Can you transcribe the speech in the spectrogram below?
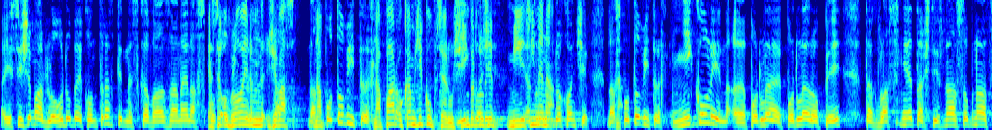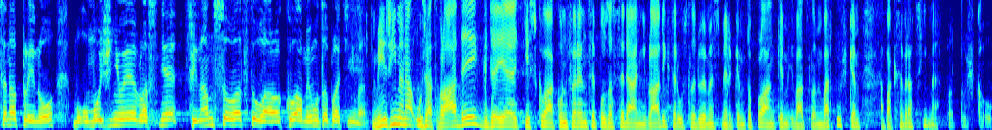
A jestliže má dlouhodobé kontrakty dneska vázané na spotový Já se omlouvám jenom, že vás na, na, spotový trh. Na pár okamžiků přeruším, nikoli, protože míříme na... dokončím. Na spotový trh nikoli eh, podle, podle ropy, tak vlastně ta čtyřnásobná cena plynu mu umožňuje vlastně financovat tu válku a my mu to platíme. Míříme na úřad vlády, kde je tisková konference po zasedání vlády, kterou sledujeme s Mirkem Topolánkem i Václavem Bartuškem a pak se vracíme. Bartuškou.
